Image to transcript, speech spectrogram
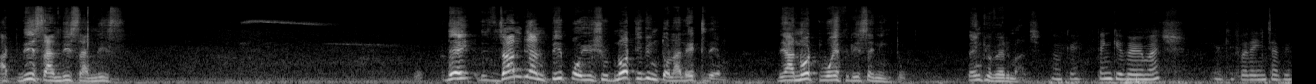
at this and this and this. They, the Zambian people, you should not even tolerate them. They are not worth listening to. Thank you very much. Okay. Thank you very much. Thank you for the interview.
